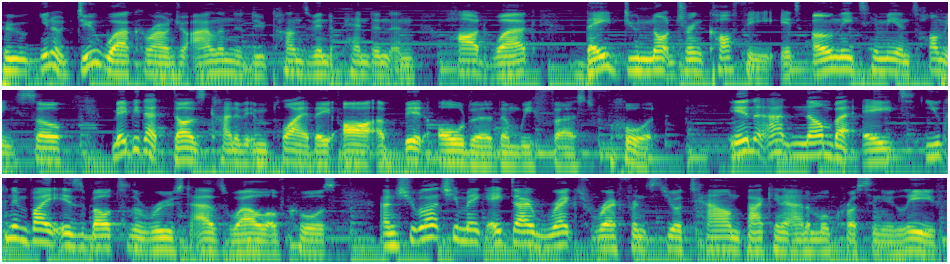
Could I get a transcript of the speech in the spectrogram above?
who, you know, do work around your island and do tons of independent and hard work, they do not drink coffee. It's only Timmy and Tommy, so maybe that does kind of imply they are a bit older than we first thought. In at number 8, you can invite Isabelle to the roost as well, of course, and she will actually make a direct reference to your town back in Animal Crossing New Leaf.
